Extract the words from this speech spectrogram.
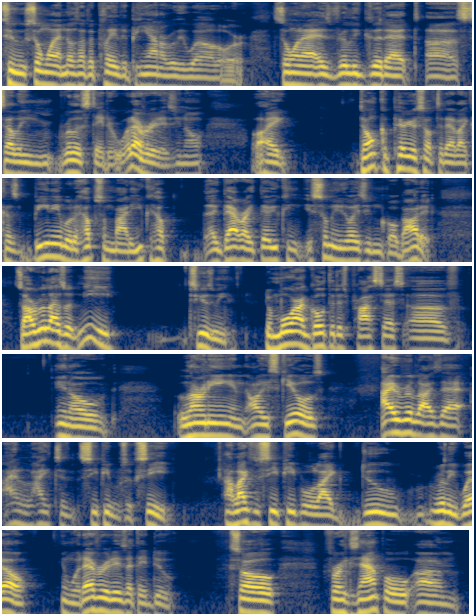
to someone that knows how to play the piano really well or someone that is really good at uh, selling real estate or whatever it is, you know, like don't compare yourself to that. Like, cause being able to help somebody, you can help like that right there. You can, there's so many ways you can go about it. So I realized with me, excuse me, the more I go through this process of, you know, learning and all these skills, I realize that I like to see people succeed. I like to see people like do really well in whatever it is that they do. So, for example, um,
